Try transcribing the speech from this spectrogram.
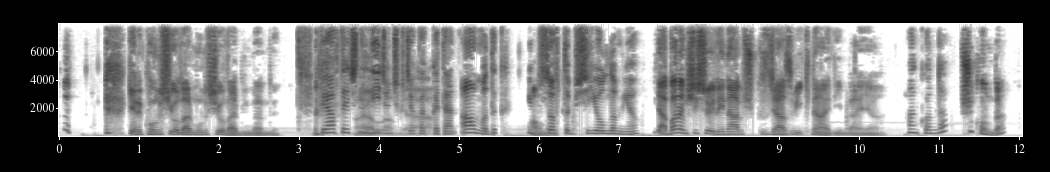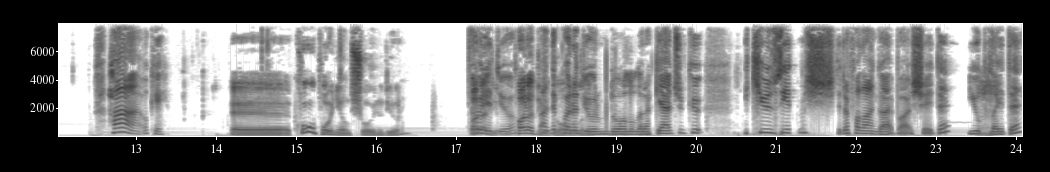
gene konuşuyorlar konuşuyorlar bilmem ne. bir hafta içinde Legion çıkacak ya. hakikaten. Almadık. Ubisoft da bir şey yollamıyor. Ya bana bir şey söyleyin abi şu kızcağızı bir ikna edeyim ben ya. Hangi konuda? Şu konuda Ha okey. ee, co-op oynayalım şu oyunu diyorum. Para Öyle diyor. Para diyor Ben de para olarak. diyorum doğal olarak. Yani çünkü 270 lira falan galiba şeyde Uplay'de.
